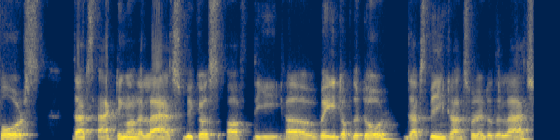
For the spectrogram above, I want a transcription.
force that's acting on the latch because of the uh, weight of the door that's being transferred into the latch.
